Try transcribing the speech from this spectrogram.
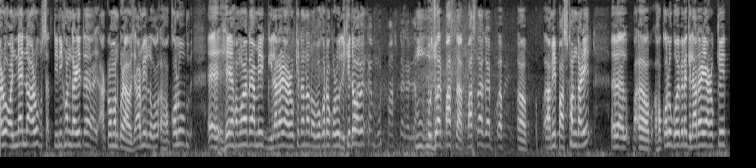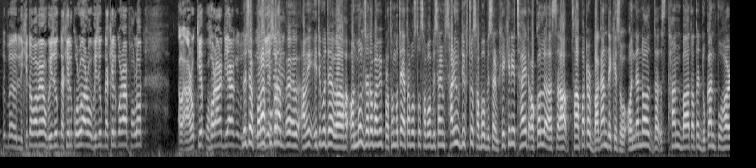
আৰু অন্যান্য আৰু তিনিখন গাড়ীত আক্ৰমণ কৰা হৈছে। আমি সকলো সেই সময়তে আমি গিলাধাৰী আৰক্ষী থানাত অৱগত কৰোঁ। লিখিতভাৱে যোৱাৰ পাঁচটা পাঁচটা আমি পাঁচখন গাড়ীত সকলো গৈ পেলাই গিলাধাৰী আৰক্ষীত লিখিতভাৱে অভিযোগ দাখিল কৰোঁ আৰু অভিযোগ দাখিল কৰাৰ ফলত আৰক্ষীয়ে পহৰা দিয়াৰ নিশ্চয় পলাশ ফুকন আমি ইতিমধ্যে অনমোল যাদৱ আমি প্ৰথমতে এটা বস্তু চাব বিচাৰিম চাৰিও দিশটো চাব বিচাৰিম। সেইখিনি ঠাইত অকল চাহপাতৰ বাগান দেখিছোঁ। অন্যান্য স্থান বা তাতে দোকান পোহাৰ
